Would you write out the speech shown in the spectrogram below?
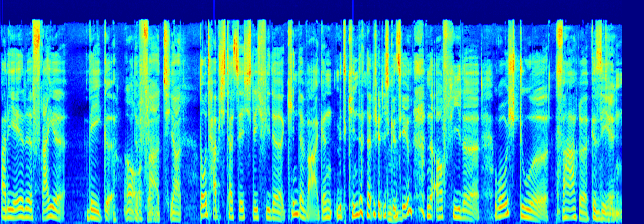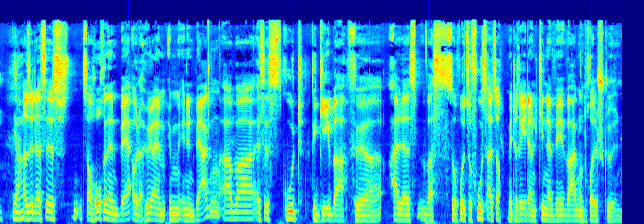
barrierefreie Wege oh, oder okay. Fahrt. Ja, dort habe ich tatsächlich viele Kinderwagen mit Kindern natürlich mhm. gesehen und auch viele Rollstuhlfahrer gesehen. Okay. Ja. Also das ist zwar hoch in den Bergen oder höher im, im, in den Bergen, aber es ist gut begehbar für alles, was sowohl zu Fuß als auch mit Rädern und Kinderwagen und Rollstühlen.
